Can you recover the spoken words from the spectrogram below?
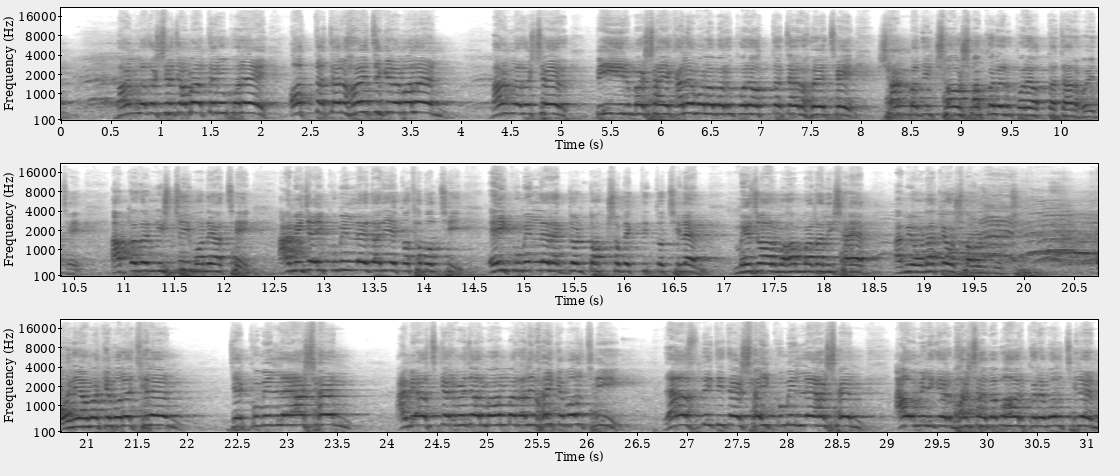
বাংলাদেশে জামাতের উপরে অত্যাচার হয়েছে কিনা বলেন? বাংলাদেশের পীর মাসায় কালেমোলামার উপরে অত্যাচার হয়েছে, সাংবাদিক সহ সকলের উপরে অত্যাচার হয়েছে। আপনাদের নিশ্চয়ই মনে আছে, আমি যে এই কুমিল্লায় দাঁড়িয়ে কথা বলছি, এই কুমিল্লার একজন টকশো ব্যক্তিত্ব ছিলেন মেজর মোহাম্মদ আলী সাহেব। আমি ওনাকেও স্মরণ করছি। উনি আমাকে বলেছিলেন যে কুমিল্লায় আসেন। আমি আজকের মেজর মোহাম্মদ আলী ভাইকে বলছি, রাজনীতিতে সেই কুমিল্লায় আসেন। আওয়ামী লীগের ভাষা ব্যবহার করে বলছিলেন,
